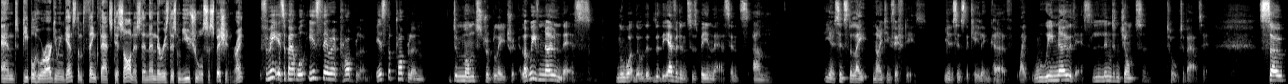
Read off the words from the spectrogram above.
and people who are arguing against them think that's dishonest, and then there is this mutual suspicion, right? For me, it's about, well, is there a problem? Is the problem demonstrably true? Like, we've known this. The, the, the evidence has been there since, um, you know, since the late 1950s, you know, since the Keeling curve. Like, we know this. Lyndon Johnson talked about it. So,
